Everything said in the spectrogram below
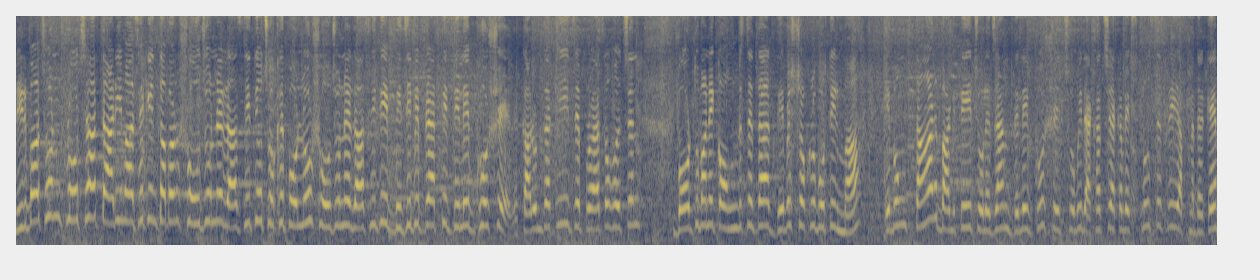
নির্বাচন প্রচার তারই মাঝে কিন্তু আবার সৌজন্যের রাজনীতিও চোখে পড়ল। সৌজন্যের রাজনীতি বিজেপি প্রার্থী দিলীপ ঘোষের। কারণটা কি? যে প্রয়াত হয়েছেন বর্ধমানে কংগ্রেস নেতা দেবেশ চক্রবর্তীর মা এবং তার বাড়িতে চলে যান দিলীপ ঘোষ। সেই ছবি দেখাচ্ছে একেবারে এক্সক্লুসিভলি আপনাদেরকে।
